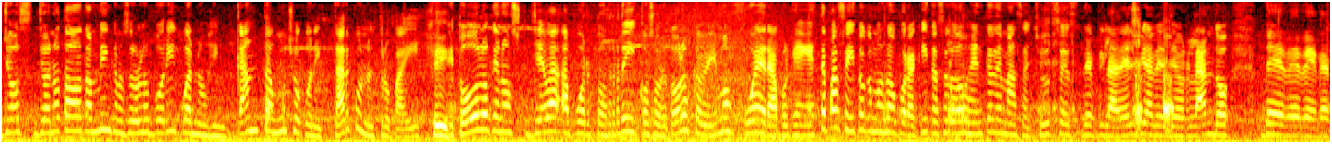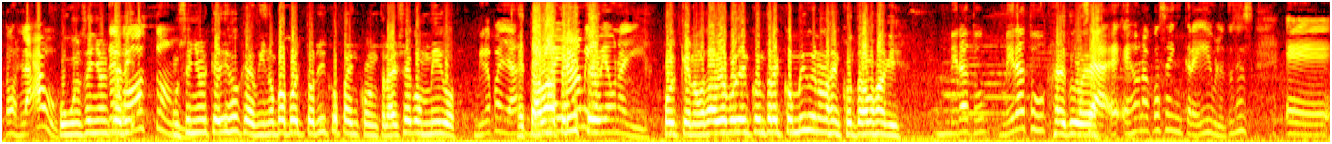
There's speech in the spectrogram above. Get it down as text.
yo, yo he notado también que nosotros los boricuas nos encanta mucho conectar con nuestro país. Sí. Eh, todo lo que nos lleva a Puerto Rico, sobre todo los que vivimos fuera, porque en este paseíto que hemos dado por aquí, te ha saludado gente de Massachusetts, de Filadelfia, de, de Orlando, de, de, de- de todos lados. Hubo un señor, de que Boston. un señor que dijo que vino para Puerto Rico para encontrarse conmigo. Mira para allá. Estaba Miami triste había una allí. porque no se había podido encontrar conmigo y no nos encontramos aquí. Mira tú, mira tú. O sea, es una cosa increíble. Entonces, eh,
